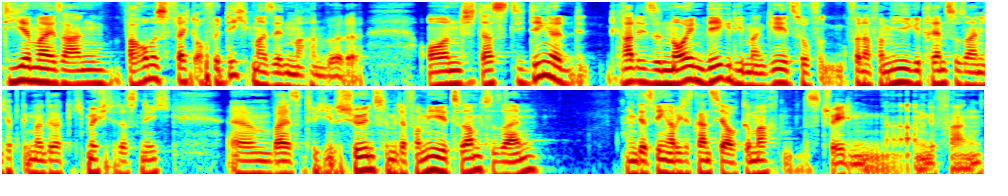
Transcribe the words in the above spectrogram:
dir mal sagen, warum es vielleicht auch für dich mal Sinn machen würde. Und dass die Dinge, gerade diese neuen Wege, die man geht, so von der Familie getrennt zu sein, ich habe immer gesagt, ich möchte das nicht, ähm, weil es natürlich das Schönste, mit der Familie zusammen zu sein und deswegen habe ich das Ganze ja auch gemacht, das Trading äh, angefangen,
